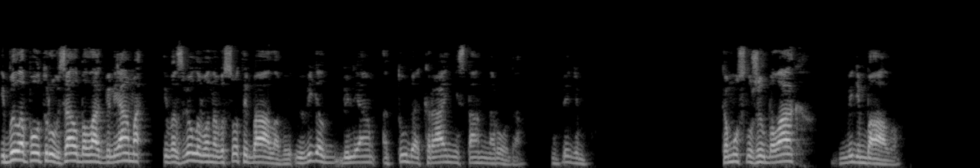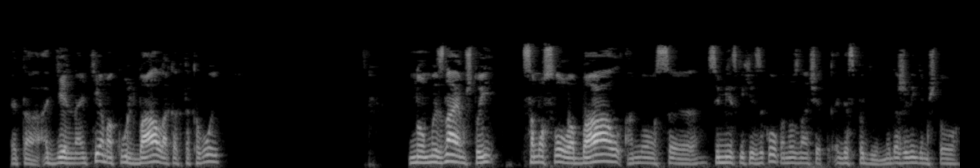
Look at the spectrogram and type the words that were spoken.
И было поутру, взял Балак Бельяма и возвел его на высоты Бааловы, и увидел Белиам оттуда крайний стан народа. Видим, кому служил Балак, видим Баалу. Это отдельная тема, культ Баала как таковой. Но мы знаем, что и само слово Баал, оно с семитских языков, оно значит господин. Мы даже видим, что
